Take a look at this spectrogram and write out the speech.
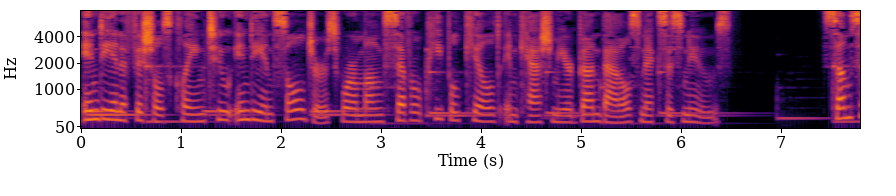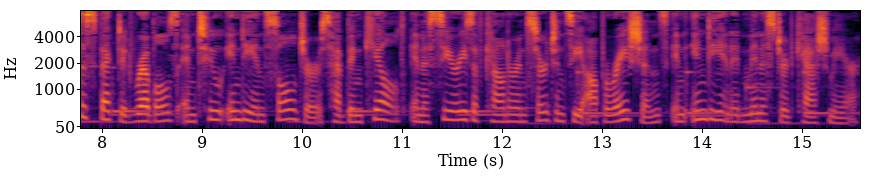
Indian officials claim two Indian soldiers were among several people killed in Kashmir gun battles Nexus News. Some suspected rebels and two Indian soldiers have been killed in a series of counterinsurgency operations in Indian-administered Kashmir.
